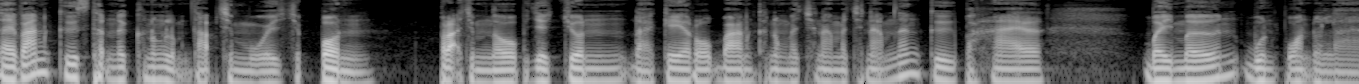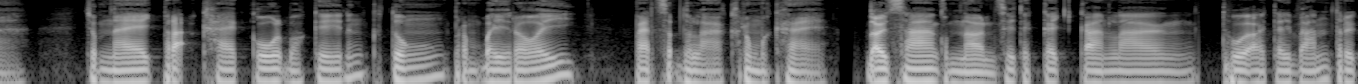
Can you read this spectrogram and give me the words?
តៃវ៉ាន់គឺស្ថិតនៅក្នុងលំដាប់ជាមួយជប៉ុន ប្រាក់ចំណូលប្រជាជន ដែលគេរកបាន ក្នុងមួយឆ្នាំមួយឆ្នាំហ្នឹងគឺប្រហែល34000ដុល្លារចំណែកប្រាក់ខែគោលរបស់គេហ្នឹងខ្ទង់880ដុល្លារក្នុងមួយខែ ដោយសារកំណើនសេដ្ឋកិច្ចកើនឡើង ធ្វើឲ្យតៃវ៉ាន់ត្រូវ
